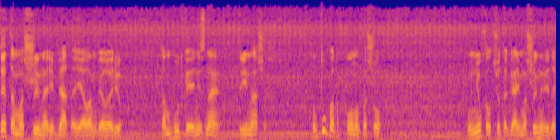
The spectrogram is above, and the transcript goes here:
эта машина, ребята, я вам говорю. Там будка, я не знаю, три наших. Он тупо, вон он пошел. Унюхал что-то гарь машины, видать.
